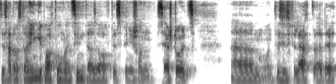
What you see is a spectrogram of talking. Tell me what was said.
das hat uns dahin gebracht, wo wir jetzt sind. Also auf das bin ich schon sehr stolz. Ähm, und das ist vielleicht äh, der,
